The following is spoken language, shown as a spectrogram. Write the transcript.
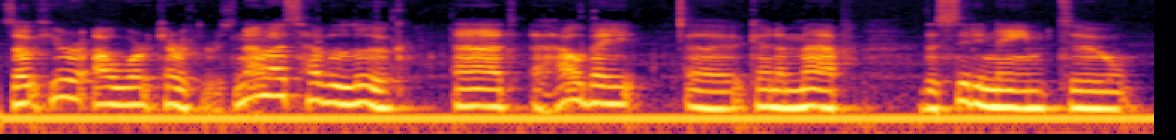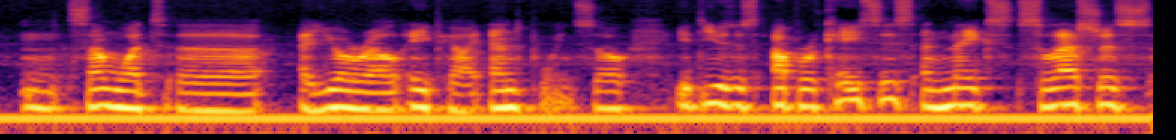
So here are our characters. Now let's have a look at how they uh, kind of map the city name to mm, somewhat uh, a URL API endpoint. So it uses upper cases and makes slashes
